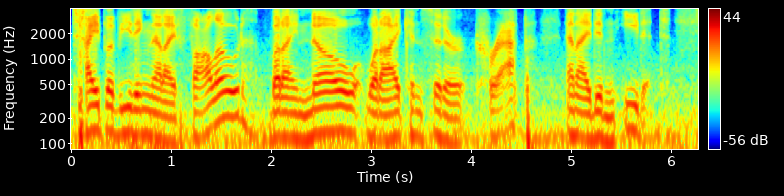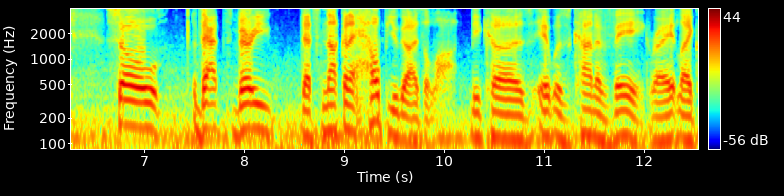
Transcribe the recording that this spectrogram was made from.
type of eating that I followed, but I know what I consider crap and I didn't eat it. So that's very that's not going to help you guys a lot because it was kind of vague, right? Like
